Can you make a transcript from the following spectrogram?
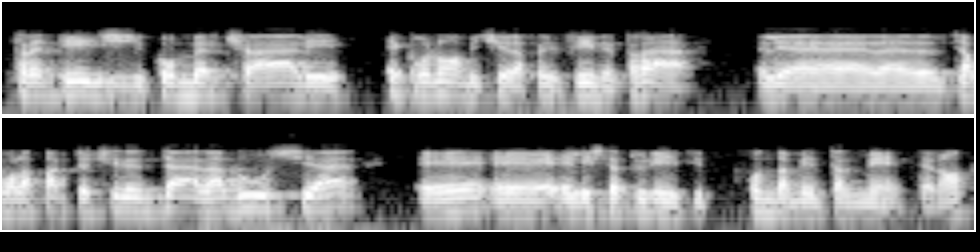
strategici, commerciali, economici alla fin fine tra le- diciamo, la parte occidentale, la Russia e, e- e gli Stati Uniti fondamentalmente. No?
